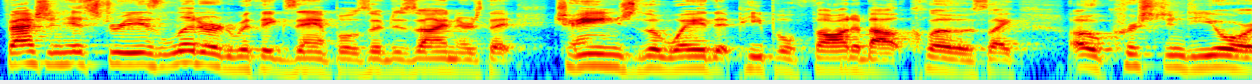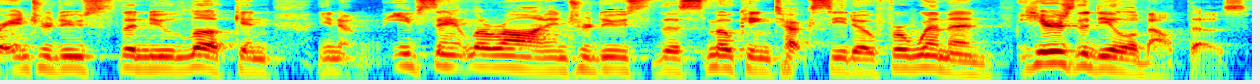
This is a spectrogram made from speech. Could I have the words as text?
Fashion history is littered with examples of designers that changed the way that people thought about clothes. Like, oh, Christian Dior introduced the new look, and, you know, Yves Saint Laurent introduced the smoking tuxedo for women. Here's the deal about those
